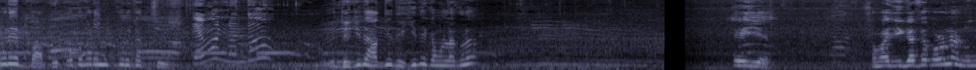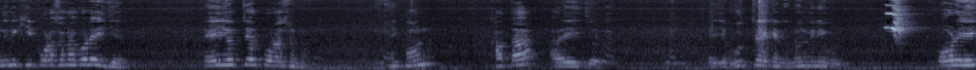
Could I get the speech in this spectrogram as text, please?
ওরে বাপরে কত বড় মুখ করে খাচ্ছিস। কেমন নন্দু? দেখি দে হাত দিয়ে দেখি দে কেমন লাগল। এই যে, সবাই জিজ্ঞাসা করো না, নন্দিনী কি পড়াশোনা করে, এই যে, এই হচ্ছে ওর পড়াশোনা। এই ফোন, খাতা আর এই যে এই যে ভূতটা এখানে, নন্দিনী ভূত। ওর এই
